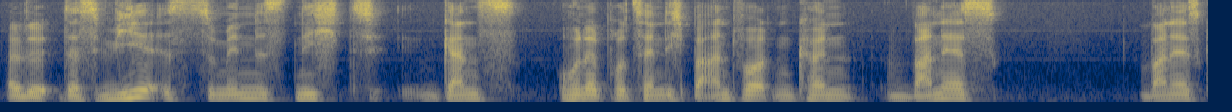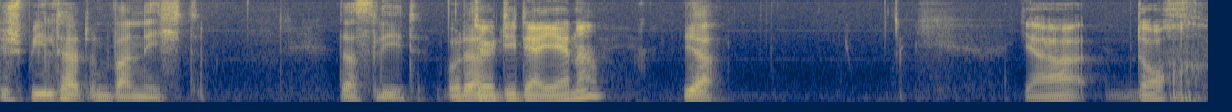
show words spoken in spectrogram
also dass wir es zumindest nicht ganz hundertprozentig beantworten können, wann er es, wann er es gespielt hat und wann nicht. Das Lied, oder? Dirty Diana? Ja. Ja, doch,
